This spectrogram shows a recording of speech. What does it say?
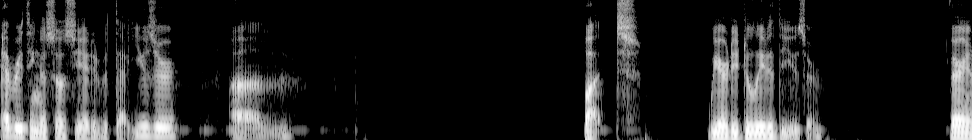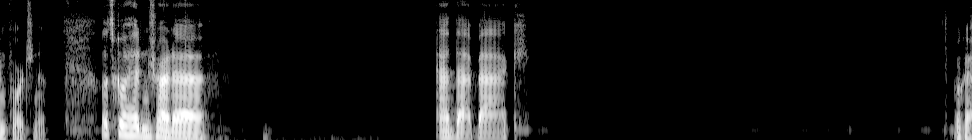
everything associated with that user. Um, but we already deleted the user. Very unfortunate. Let's go ahead and try to add that back. Okay.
